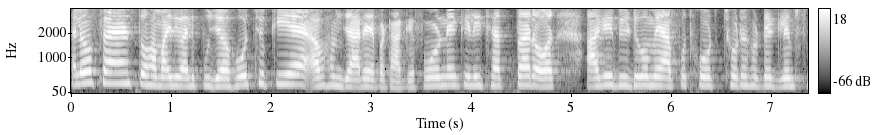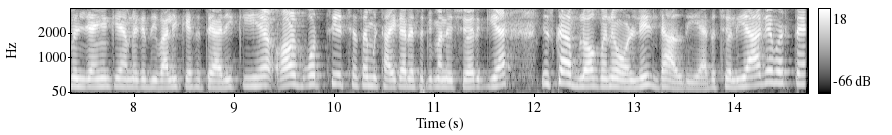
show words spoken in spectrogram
हेलो फ्रेंड्स तो हमारी दिवाली पूजा हो चुकी है। अब हम जा रहे हैं पटाखे फोड़ने के लिए छत पर और आगे वीडियो में आपको छोटे छोटे ग्लिम्स मिल जाएँगे कि हमने दिवाली कैसे तैयारी की है और बहुत ही अच्छा सा मिठाई का रेसिपी मैंने शेयर किया जिसका ब्लॉग मैंने ऑलरेडी डाल दिया है। तो चलिए आगे बढ़ते हैं।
